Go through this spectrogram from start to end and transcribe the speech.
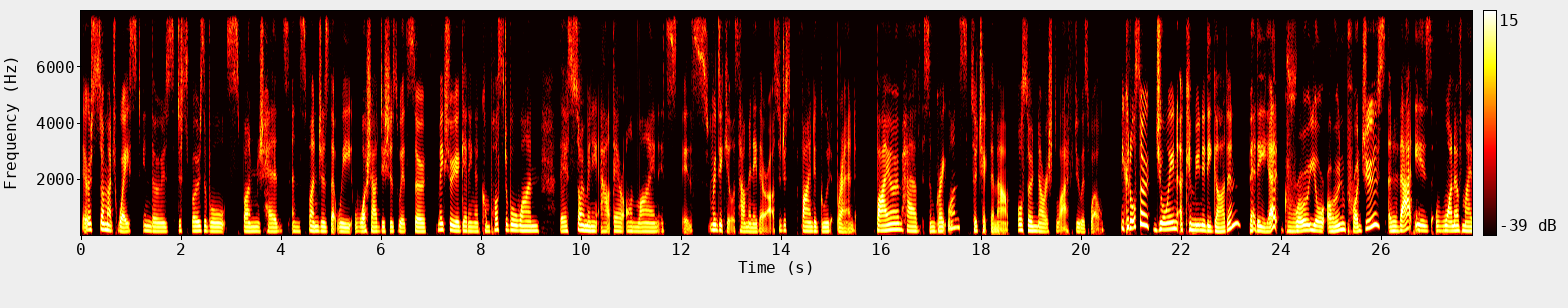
There is so much waste in those disposable sponge heads and sponges that we wash our dishes with. So make sure you're getting a compostable one. There's so many out there online. It's it's ridiculous how many there are. So just find a good brand. Biome have some great ones, so check them out. Also Nourished Life do as well. You could also join a community garden. Better yet, grow your own produce. That oh. is one of my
